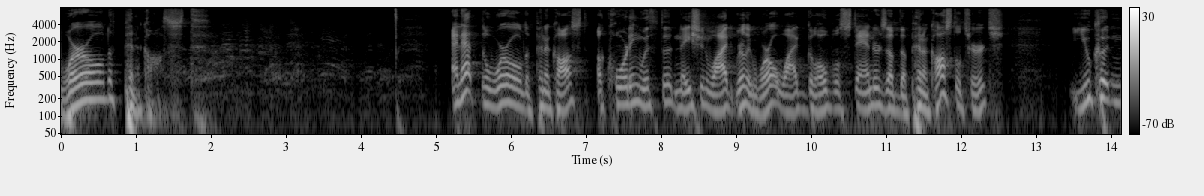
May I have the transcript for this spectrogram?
World of Pentecost. And at the world of Pentecost, according with the nationwide, really worldwide, global standards of the Pentecostal church, you couldn't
